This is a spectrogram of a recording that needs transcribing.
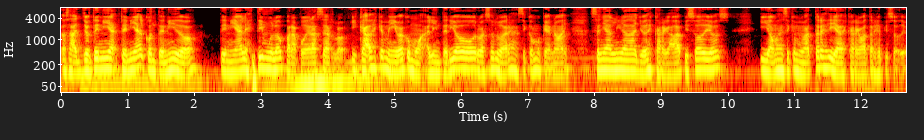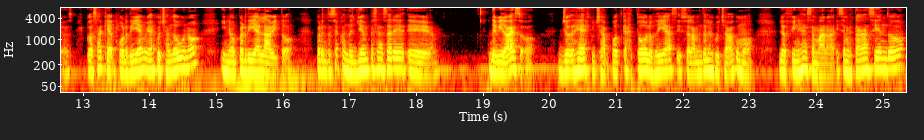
O sea, yo tenía, tenía el contenido, tenía el estímulo para poder hacerlo. Y cada vez que me iba como al interior o a esos lugares así como que no hay señal ni nada, yo descargaba episodios y vamos a decir que me iba tres días, descargaba tres episodios. Cosa que por día me iba escuchando uno y no perdía el hábito. Pero entonces cuando yo empecé a hacer, eh, debido a eso, yo dejé de escuchar podcast todos los días y solamente lo escuchaba como los fines de semana. Y se me están haciendo,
